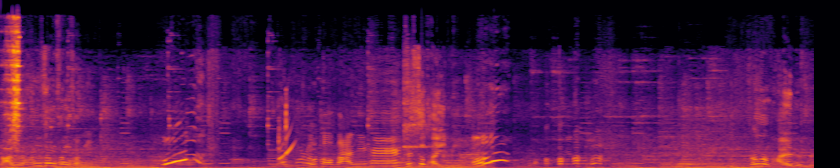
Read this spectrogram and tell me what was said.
나는 항상 상상해. 어? 앞으로 더 많이 해. 했어, 다 이미. 어? 상상 다 했는데?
